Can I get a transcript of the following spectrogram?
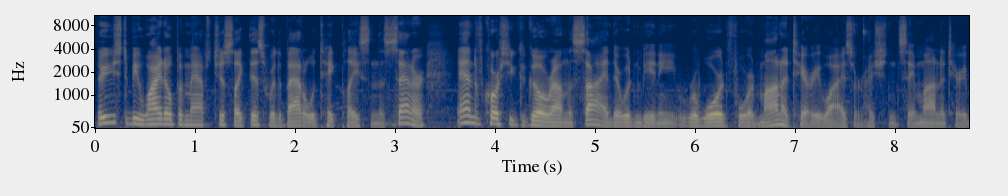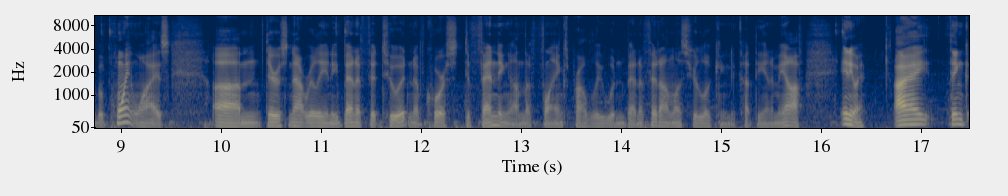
there used to be wide open maps just like this where the battle would take place in the center. And of course, you could go around the side. There wouldn't be any reward for it monetary-wise, or I shouldn't say monetary, but point-wise. Um, there's not really any benefit to it. And of course, defending on the flanks probably wouldn't benefit unless you're looking to cut the enemy off. Anyway, I think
